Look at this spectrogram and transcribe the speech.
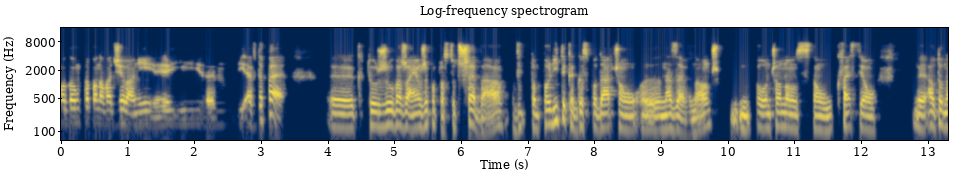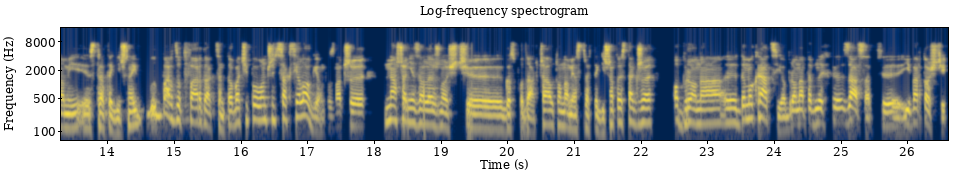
mogą proponować Zieloni i, i FDP. Y, którzy uważają, że po prostu trzeba tą politykę gospodarczą y, na zewnątrz, połączoną z tą kwestią y, autonomii strategicznej, bardzo twardo akcentować i połączyć z aksjologią. To znaczy, nasza niezależność gospodarcza, autonomia strategiczna to jest także obrona demokracji, obrona pewnych zasad i wartości.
